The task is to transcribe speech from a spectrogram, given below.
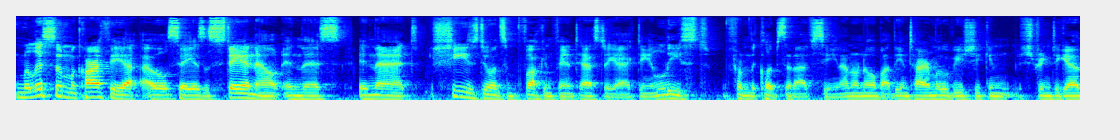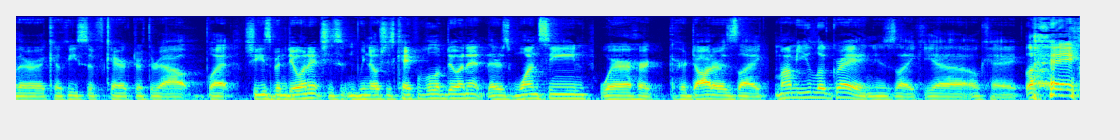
Melissa McCarthy, I, will say, is a standout in this, in that she's doing some fucking fantastic acting, at least from the clips that I've seen. I don't know about the entire movie. She can string together a cohesive character throughout, but she's been doing it. She's we know she's capable of doing it. There's one scene where her her daughter is like, "Mommy, you look great," and he's like, "Yeah, okay." Like,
